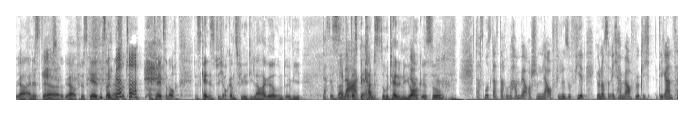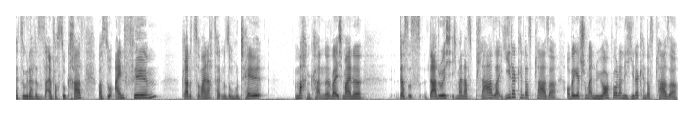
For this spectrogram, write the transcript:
ja eines das der Geld. ja für das Geld sozusagen eines der Top Hotels dann auch. Das Geld ist natürlich auch ganz viel die Lage und irgendwie Das ist das Lage. bekannteste Hotel in New York ist so. Das muss, das, darüber haben wir auch schon ja auch philosophiert. Jonas und ich haben ja auch wirklich die ganze Zeit so gedacht, das ist einfach so krass, was so ein Film gerade zur Weihnachtszeit mit so einem Hotel machen kann, ne? Weil ich meine, das ist dadurch, ich meine, das Plaza, jeder kennt das Plaza. Ob er jetzt schon mal in New York war oder nicht, jeder kennt das Plaza.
